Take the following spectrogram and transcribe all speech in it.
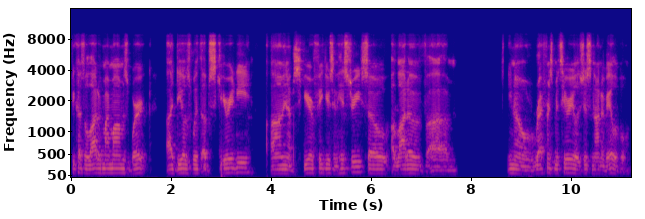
because a lot of my mom's work uh, deals with obscurity um, and obscure figures in history. So a lot of um, you know, reference material is just not available.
